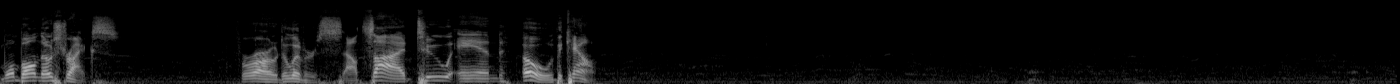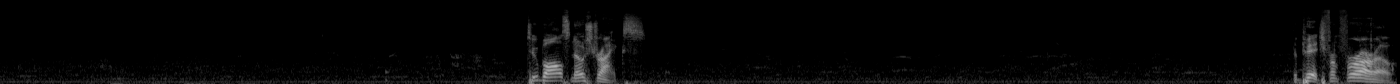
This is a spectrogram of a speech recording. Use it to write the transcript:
One ball, no strikes. Ferraro delivers outside, two and oh, the count. Two balls, no strikes. The pitch from Ferraro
